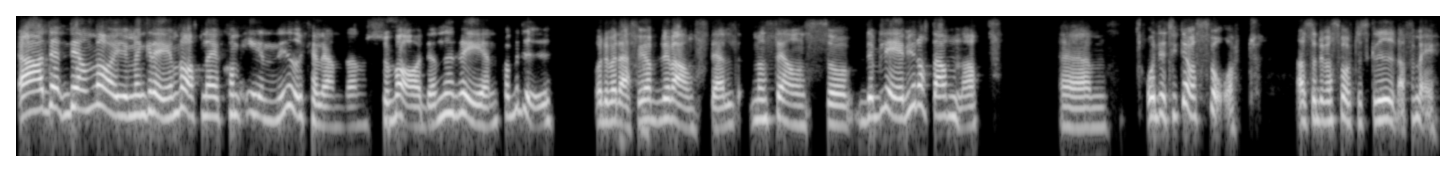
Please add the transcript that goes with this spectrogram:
Ja. Den, den var ju, men grejen var att när jag kom in i julkalendern så var den en ren komedi. Och det var därför jag blev anställd. Men sen så, det blev ju något annat. Ehm, och det tyckte jag var svårt. Alltså det var svårt att skriva för mig.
